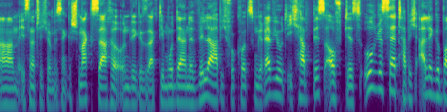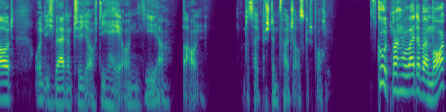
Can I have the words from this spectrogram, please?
Ähm, ist natürlich ein bisschen Geschmackssache und wie gesagt, die moderne Villa habe ich vor kurzem gereviewt. Ich habe bis auf das Urgeset habe ich alle gebaut und ich werde natürlich auch die Hey on Yeah bauen. Das habe ich bestimmt falsch ausgesprochen. Gut, machen wir weiter bei Morg.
